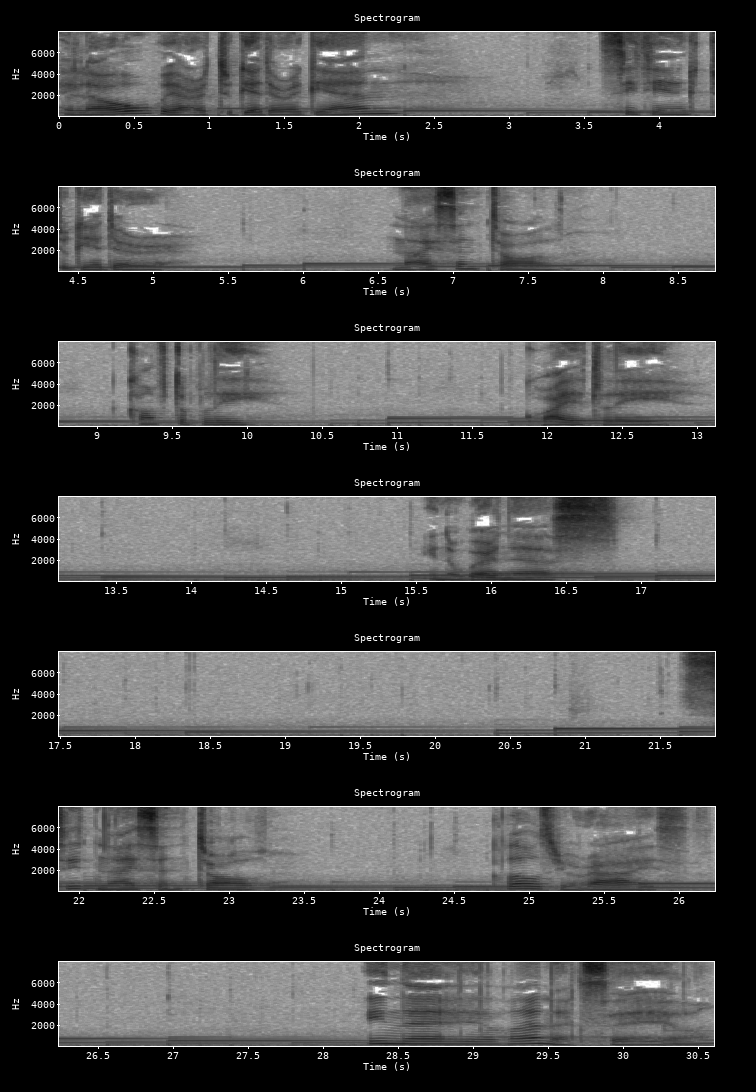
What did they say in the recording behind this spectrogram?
Hello, we are together again, sitting together, nice and tall, comfortably, quietly, in awareness. Sit nice and tall, close your eyes. Inhale and exhale.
